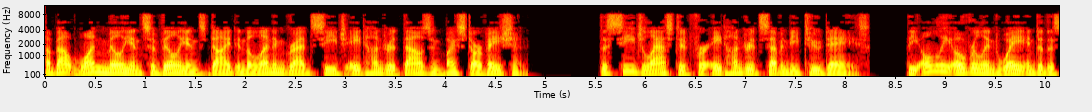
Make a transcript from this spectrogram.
About 1 million civilians died in the Leningrad siege 800,000 by starvation. The siege lasted for 872 days. The only overland way into the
